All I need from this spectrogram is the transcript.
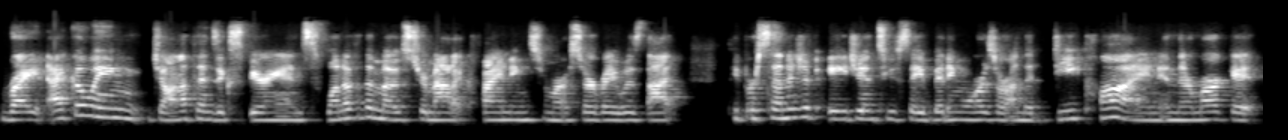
Right. Echoing Jonathan's experience, one of the most dramatic findings from our survey was that the percentage of agents who say bidding wars are on the decline in their market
